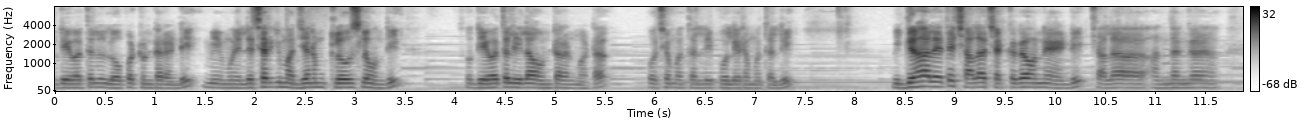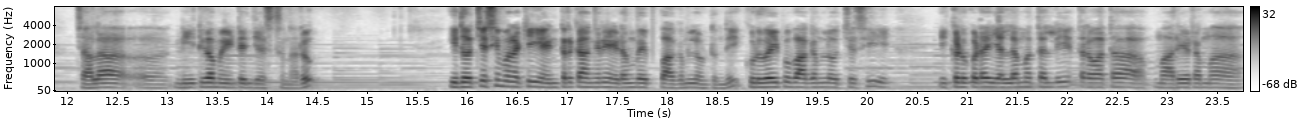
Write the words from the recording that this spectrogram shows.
దేవతలు లోపట ఉంటారండి. మేము వెళ్ళేసరికి మధ్యాహ్నం క్లోజ్లో ఉంది. సో దేవతలు ఇలా ఉంటారనమాట పోచమ్మ తల్లి పోలేరమ్మ తల్లి. విగ్రహాలు అయితే చాలా చక్కగా ఉన్నాయండి. చాలా అందంగా చాలా నీట్గా మెయింటైన్ చేస్తున్నారు. ఇది వచ్చేసి మనకి ఎంటర్ కాగానే ఎడం వైపు భాగంలో ఉంటుంది. కుడివైపు భాగంలో వచ్చేసి ఇక్కడ కూడా ఎల్లమ్మ తల్లి తర్వాత మారేరమ్మ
